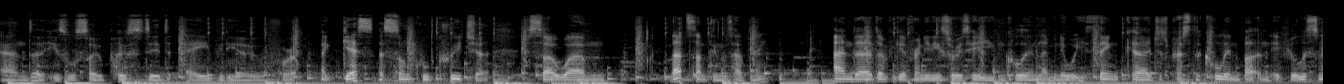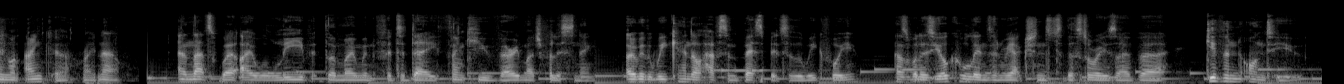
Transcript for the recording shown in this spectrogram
And uh, he's also posted a video for, I guess, a song called Creature. So um, that's something that's happening. And uh, don't forget, for any of these stories here, you can call in let me know what you think. Uh, just press the call in button if you're listening on Anchor right now. And that's where I will leave the moment for today. Thank you very much for listening. Over the weekend, I'll have some best bits of the week for you, as well as your call ins and reactions to the stories I've uh, given onto you.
